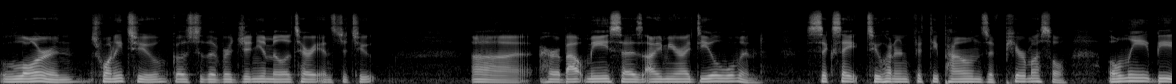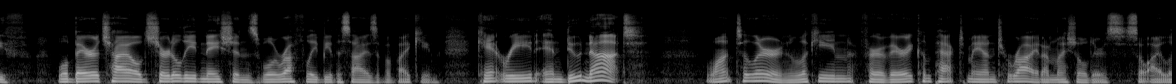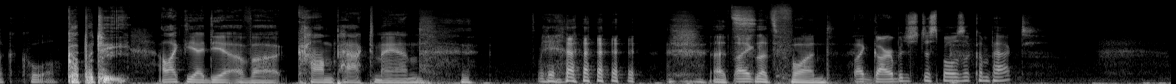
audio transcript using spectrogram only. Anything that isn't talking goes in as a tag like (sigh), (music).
Lauren, 22, goes to the Virginia Military Institute. Uh, her About Me says, I'm your ideal woman. 6'8, 250 pounds of pure muscle. Only eat beef. Will bear a child, sure to lead nations, will roughly be the size of a Viking. Can't read and do not want to learn. Looking for a very compact man to ride on my shoulders so I look cool. Cup of tea. I like the idea of a compact man. Yeah. (laughs) That's Like- that's fun. like garbage disposal compact?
